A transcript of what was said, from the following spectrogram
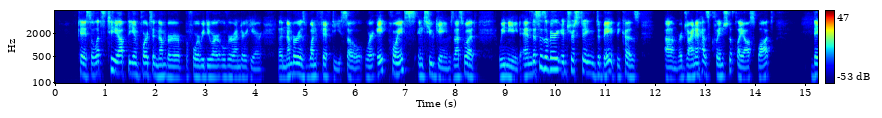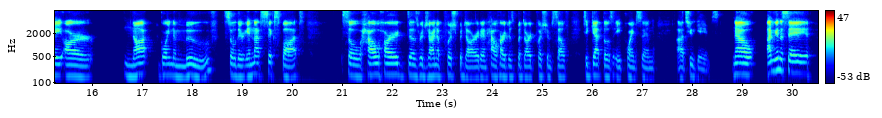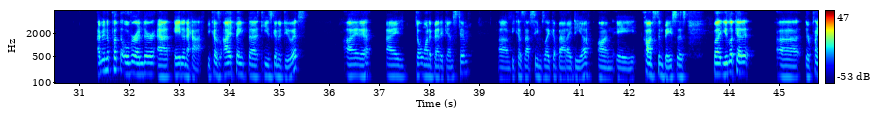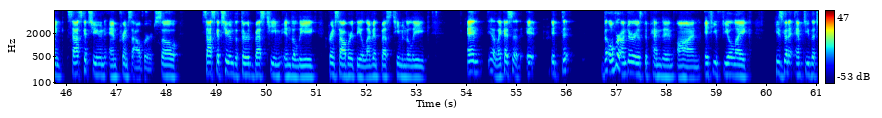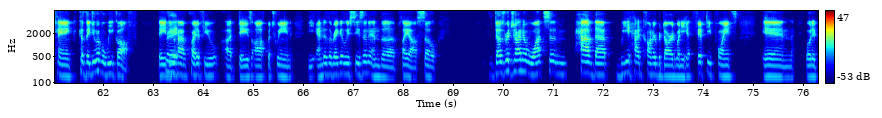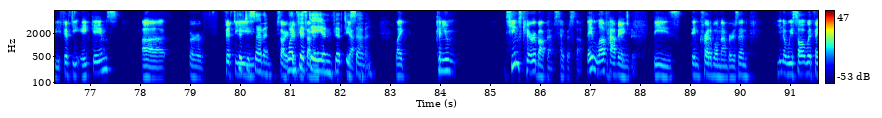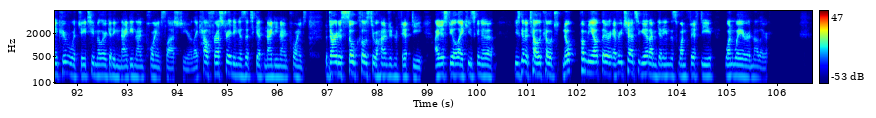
Okay, so let's tee up the important number before we do our over under here. The number is 150. So we're eight points in two games. That's what we need. And this is a very interesting debate because um, Regina has clinched a playoff spot. They are not going to move. So they're in that sixth spot. So how hard does Regina push Bedard and how hard does Bedard push himself to get those eight points in uh, two games? Now, I'm gonna say I'm gonna put the over under at eight and a half because I think that he's gonna do it. I I don't want to bet against him um, because that seems like a bad idea on a constant basis. But you look at it, uh, they're playing Saskatoon and Prince Albert. So Saskatoon, the third best team in the league, Prince Albert, the eleventh best team in the league, and yeah, like I said, it it the over under is dependent on if you feel like he's going to empty the tank because they do have a week off. They right. do have quite a few uh, days off between the end of the regular season and the playoffs. So, does Regina want to have that? We had Connor Bedard when he hit 50 points in what would it be 58 games, uh, or 50, 57. Sorry, 150 57. and 57. Yeah. Like, can you teams care about that type of stuff. They love having these incredible numbers. And, you know, we saw it with Vancouver with JT Miller getting 99 points last year. Like, how frustrating is it to get 99 points? Bedard is so close to 150. I just feel like he's going to. He's going to tell the coach, nope, put me out there. Every chance you get, I'm getting this 150 one way or another.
